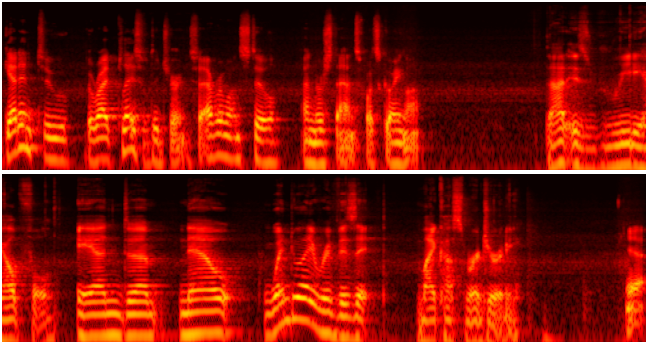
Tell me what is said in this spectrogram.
get into the right place of the journey so everyone still understands what's going on. That is really helpful. And um, now, when do I revisit my customer journey? Yeah,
